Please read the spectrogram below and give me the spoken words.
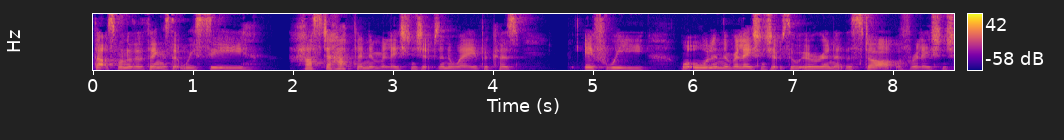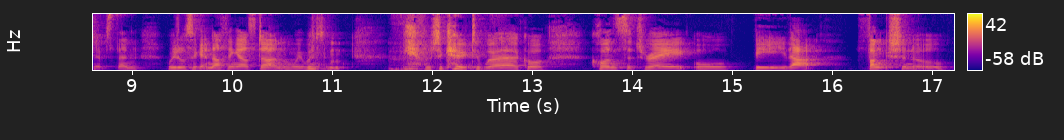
that's one of the things that we see has to happen in relationships in a way because if we were all in the relationships that we were in at the start of relationships, then we'd also get nothing else done. We wouldn't be able to go to work or concentrate or be that functional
